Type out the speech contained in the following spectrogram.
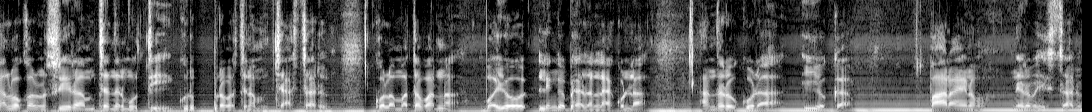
కల్వకొలను శ్రీరామచంద్రమూర్తి గురు ప్రవచనం చేస్తారు. కుల మత వర్ణ వయో లింగ భేదం లేకుండా అందరూ కూడా ఈ యొక్క పారాయణం నిర్వహిస్తారు.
